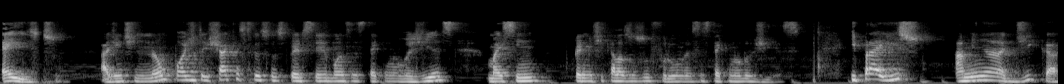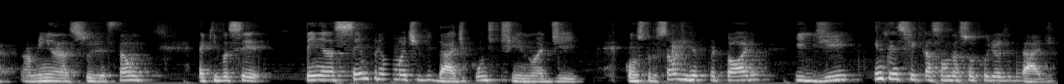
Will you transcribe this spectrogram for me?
é isso. A gente não pode deixar que as pessoas percebam essas tecnologias, mas sim permitir que elas usufruam dessas tecnologias. E para isso, a minha dica, a minha sugestão é que você tenha sempre uma atividade contínua de construção de repertório e de intensificação da sua curiosidade.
